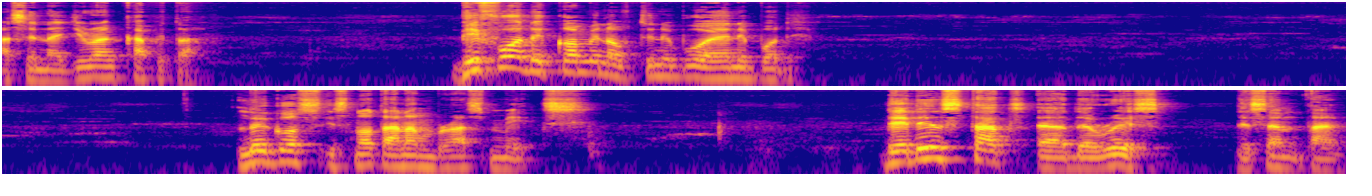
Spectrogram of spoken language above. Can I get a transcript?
as a Nigerian capital before the coming of Tinubu or anybody. Lagos is not Anambra's mate. They didn't start uh, the race the same time.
